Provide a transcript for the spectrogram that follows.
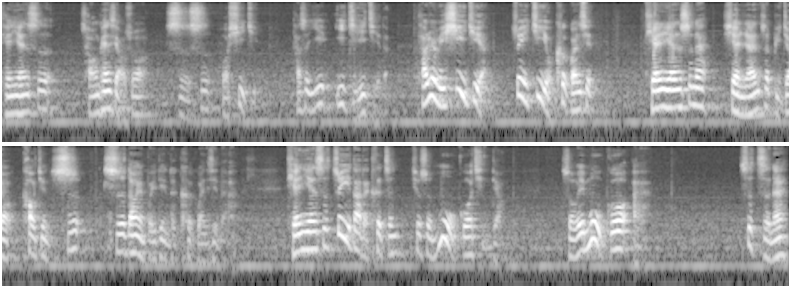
田园诗、长篇小说。史诗和戏剧，它是一一级一级的。他认为戏剧啊最具有客观性，田园诗呢显然是比较靠近诗，诗当然不一定的客观性的啊。田园诗最大的特征就是牧歌情调。所谓牧歌啊，是指呢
